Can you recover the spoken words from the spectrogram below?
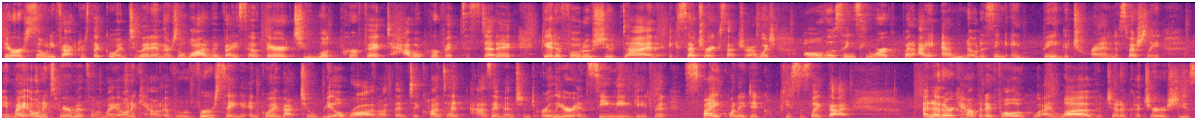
there are so many factors that go into it. And there's a lot of advice out there to look perfect, have a perfect aesthetic, get a photo shoot done, etc., etc., which all those things can work. But I am noticing a big trend, especially in my own experiments and on my own account, of reversing and going back to real, raw, and authentic content, as I mentioned earlier, and seeing the engagement spike when I did pieces like that. Another account that I follow who I love, Jenna Kutcher, she's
